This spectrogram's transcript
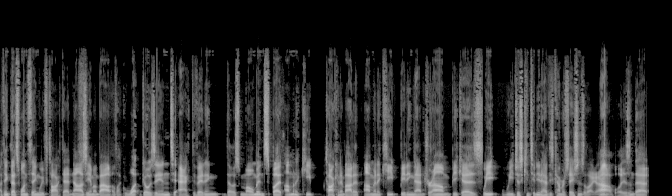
I think that's one thing we've talked ad nauseum about of like what goes into activating those moments. But I'm going to keep talking about it. I'm going to keep beating that drum because we we just continue to have these conversations of like, oh, well, isn't that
